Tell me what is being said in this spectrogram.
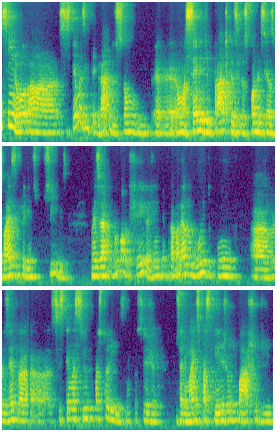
Sim, o, a, sistemas integrados são é, é, uma série de práticas, elas podem ser as mais diferentes possíveis, mas a, no balde cheio, a gente tem trabalhado muito com, a, por exemplo, a, a sistemas silvipastoris, né? ou seja, os animais pastejam embaixo de,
